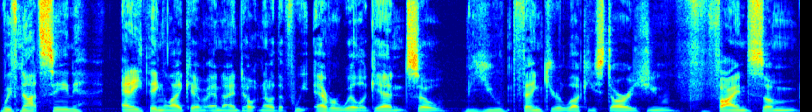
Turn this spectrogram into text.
we've not seen anything like him, and I don't know that we ever will again. So you thank your lucky stars. You find some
